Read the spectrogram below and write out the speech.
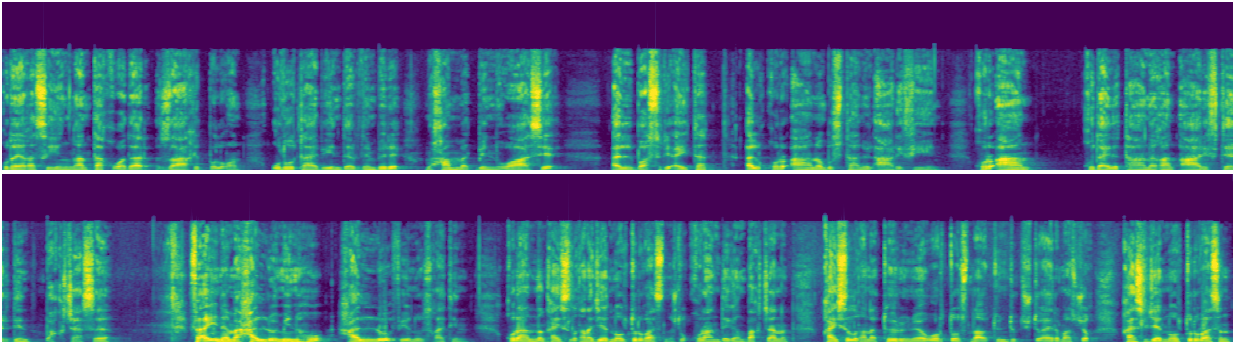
кудайга сыйынган такыбадар захид болгон улуу табийиндердин бири мухаммад бин уаси ал басри айтат ал курану бустанул арифин куран кудайды тааныган арифтердин бакчасы курандын кайсыл гана жерине олтурбасын ушул куран деген бакчанын кайсыл гана төрүнө ортосуна түндүк түштүк айырмасы жок кайсыл жерине олтурбасын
